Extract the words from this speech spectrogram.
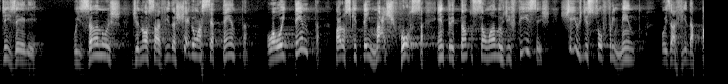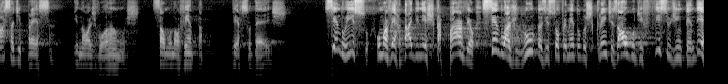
Diz ele: os anos de nossa vida chegam a 70 ou a 80 para os que têm mais força, entretanto, são anos difíceis, cheios de sofrimento, pois a vida passa depressa e nós voamos. Salmo 90, verso 10. Sendo isso uma verdade inescapável, sendo as lutas e sofrimento dos crentes algo difícil de entender,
